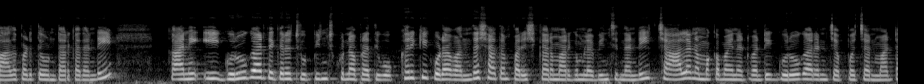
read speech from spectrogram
బాధపడుతూ ఉంటారు కదండి. కానీ ఈ గురువుగారి దగ్గర చూపించుకున్న ప్రతి ఒక్కరికి కూడా వంద శాతం పరిష్కార మార్గం లభించిందండి. చాలా నమ్మకమైనటువంటి గురువుగారని చెప్పొచ్చు అనమాట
